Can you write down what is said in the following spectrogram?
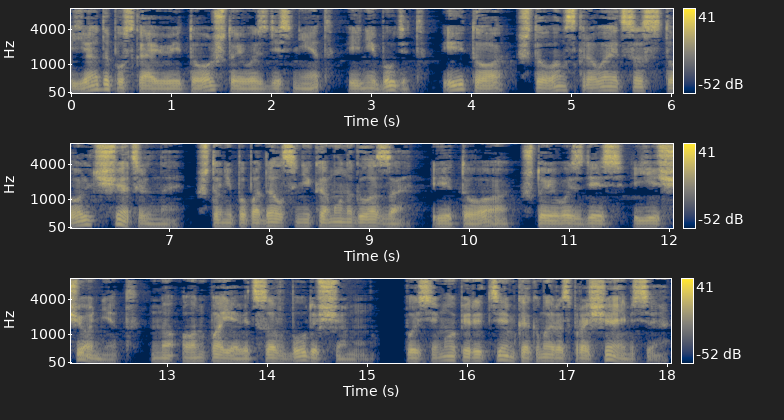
«Я допускаю и то, что его здесь нет и не будет, и то, что он скрывается столь тщательно, что не попадался никому на глаза, и то, что его здесь еще нет, но он появится в будущем. Посему перед тем, как мы распрощаемся,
